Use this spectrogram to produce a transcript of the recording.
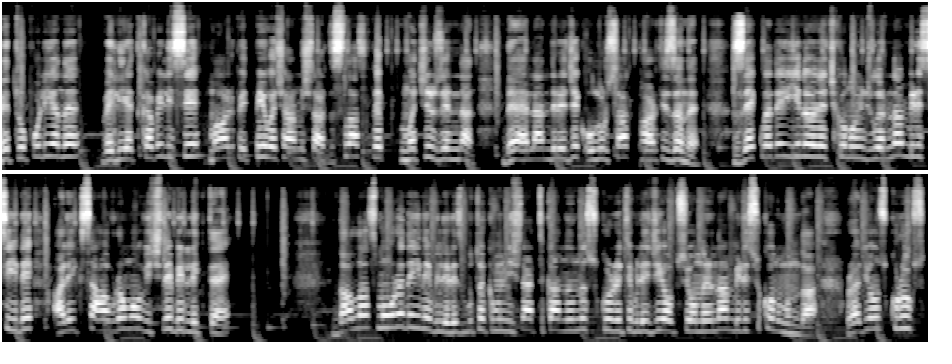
Metropoliyan'ı ve Lietkabelis'i mağlup etmeyi başarmışlardı. Slask de maçı üzerinden değerlendirecek olursak Partizan'ı. Zeklade yine öne çıkan oyuncularından birisiydi. Alexey Avramovic ile birlikte. Dallas Moore'a değinebiliriz. Bu takımın işler tıkandığında skor üretebileceği opsiyonlarından birisi konumunda. Radion Crooks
